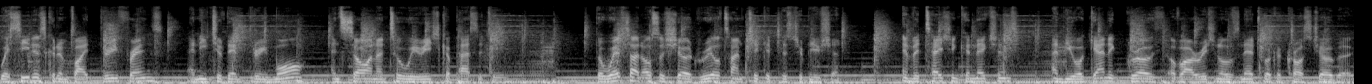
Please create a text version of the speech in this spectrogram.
where seeders could invite three friends and each of them three more, and so on until we reached capacity. The website also showed real time ticket distribution, invitation connections, and the organic growth of our originals network across Joburg.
